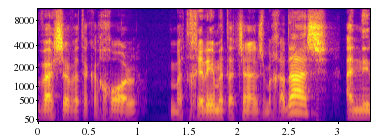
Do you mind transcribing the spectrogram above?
והשבט הכחול מתחילים את ה challenge מחדש. אני,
